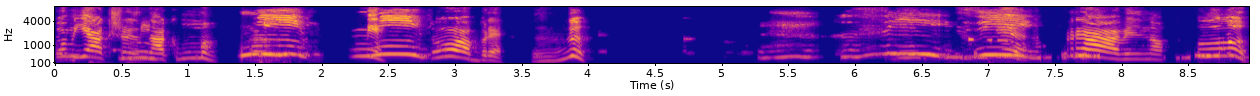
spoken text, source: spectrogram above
Пом'якшуй Мі. знак м. Ми. Мі. Добре. З. Зи. Зі. Правильно. Л.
